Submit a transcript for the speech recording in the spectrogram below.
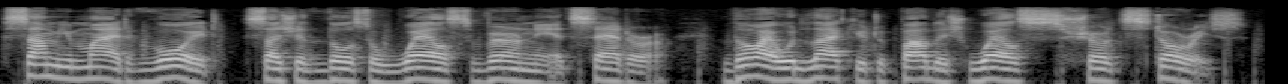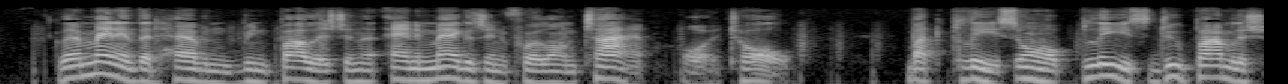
some you might avoid, such as those of Wells, Verne, etc., though I would like you to publish Wells' short stories. There are many that haven't been published in any magazine for a long time, or at all. But please, oh please, do publish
